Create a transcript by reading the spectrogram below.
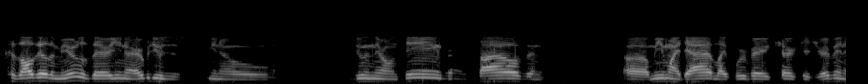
because all the other murals there, you know, everybody was just you know doing their own thing, their own styles, and uh, me and my dad, like we're very character driven,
